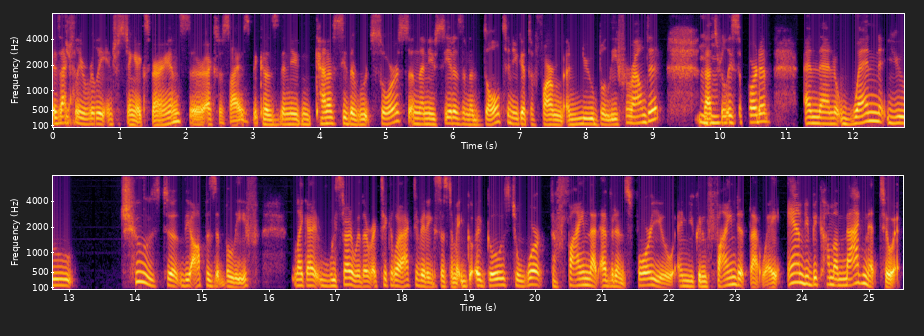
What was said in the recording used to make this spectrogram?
is actually yeah. a really interesting experience or exercise because then you can kind of see the root source and then you see it as an adult and you get to form a new belief around it mm-hmm. that's really supportive and then when you choose to the opposite belief like I we started with a reticular activating system. It, it goes to work to find that evidence for you, and you can find it that way, and you become a magnet to it.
